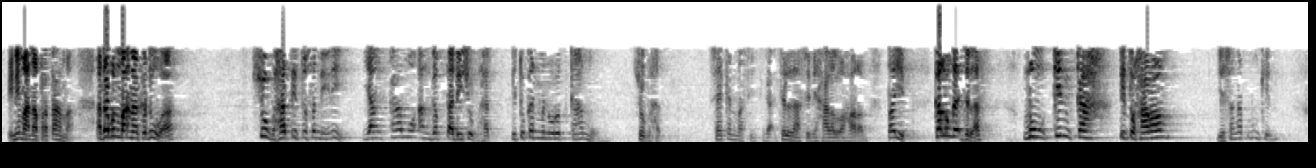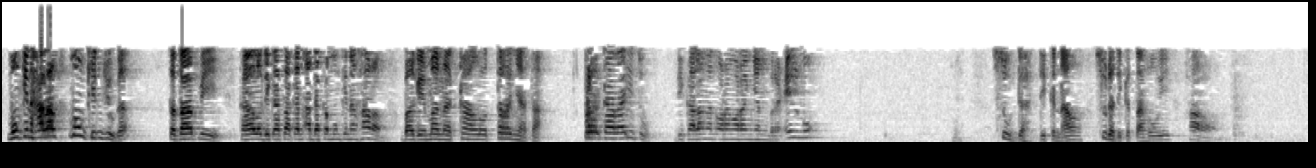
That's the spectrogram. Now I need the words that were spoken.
Ini makna pertama. Adapun makna kedua, syubhat itu sendiri yang kamu anggap tadi syubhat, itu kan menurut kamu syubhat. Saya kan masih nggak jelas ini halal wa haram. Taib. Kalau nggak jelas, mungkinkah itu haram? Ya sangat mungkin. Mungkin halal, mungkin juga. Tetapi kalau dikatakan ada kemungkinan haram, bagaimana kalau ternyata perkara itu di kalangan orang-orang yang berilmu sudah dikenal, sudah diketahui haram.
